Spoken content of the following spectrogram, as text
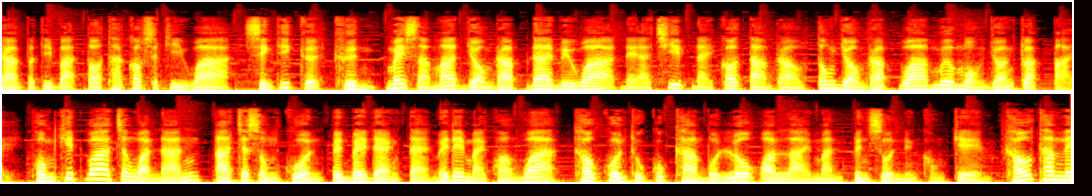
การปฏิบัติต่อทาคอฟสกีว่า สิ่งที่เกิดขึ้นไม่สามารถยอมรับได้ไม่ว่าในอาชีพไหนก็ตามเราต้องยอมรับว่าเมื่อมองย้อนกลับไป ผมคิดว่าจังหวะนั้นอาจจะสมควรเป็นใบแดงแต่ไม่ได้หมายความว่า เขาควรถูกคุกคามบนโลกออนไลน์มันเป็นส่วนหนึ่งของเกม เขาทำใน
